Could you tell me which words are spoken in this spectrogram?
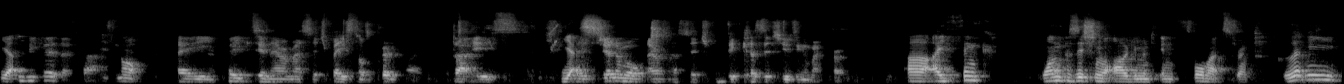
Yeah. To be clear, though, that is not a baked-in error message based on print. That is yes. a general error message because it's using a macro. Uh, I think one positional argument in format string. Let me,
